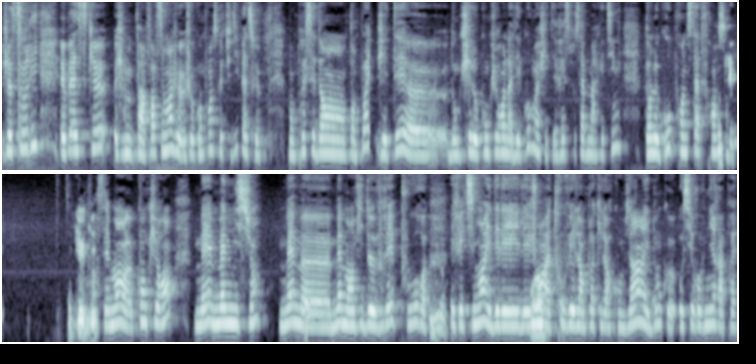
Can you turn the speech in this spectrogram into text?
je souris parce que, enfin forcément, je, comprends ce que tu dis parce que mon précédent emploi, j'étais euh, donc chez le concurrent Ladeco, moi j'étais responsable marketing dans le groupe Randstad France. Forcément euh, concurrent, mais même mission, même euh, même envie d'œuvrer pour effectivement aider les, gens à trouver l'emploi qui leur convient et donc aussi revenir après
